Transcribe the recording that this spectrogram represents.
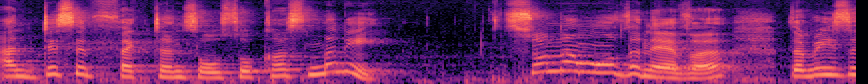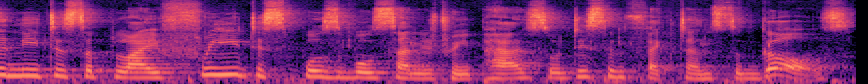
And disinfectants also cost money. So now more than ever, there is a need to supply free disposable sanitary pads or disinfectants to girls.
